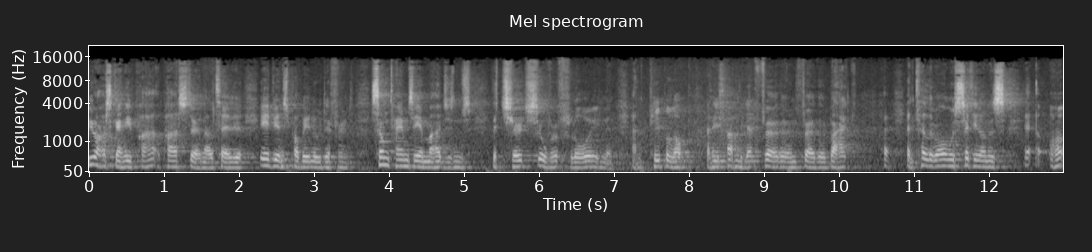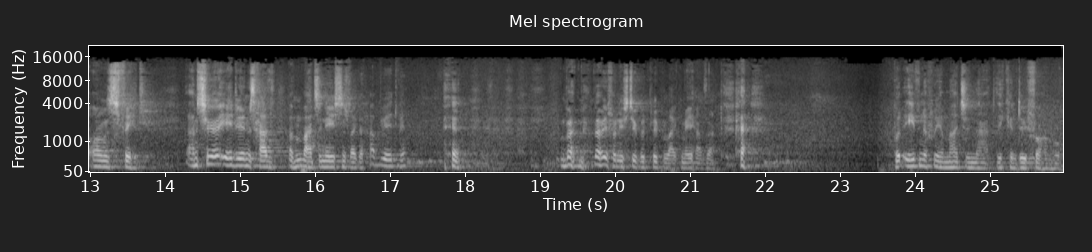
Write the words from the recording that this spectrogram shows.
You ask any pa- pastor, and I'll tell you, Adrian's probably no different. Sometimes he imagines the church overflowing and, and people up, and he's having to get further and further back until they're almost sitting on his, uh, on his feet. I'm sure Adrian's had imaginations like that. Have you, Adrian? Very funny, stupid people like me have that. but even if we imagine that, they can do far more.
